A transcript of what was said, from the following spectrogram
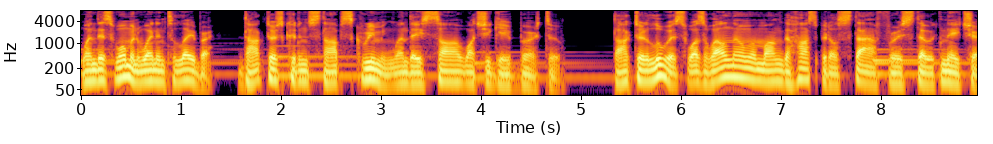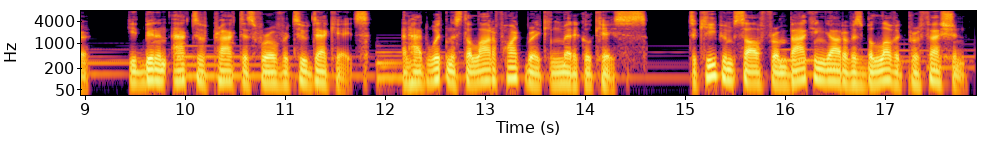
When this woman went into labor, doctors couldn't stop screaming when they saw what she gave birth to. Dr. Louis was well known among the hospital staff for his stoic nature. He'd been in active practice for over two decades and had witnessed a lot of heartbreaking medical cases. To keep himself from backing out of his beloved profession,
